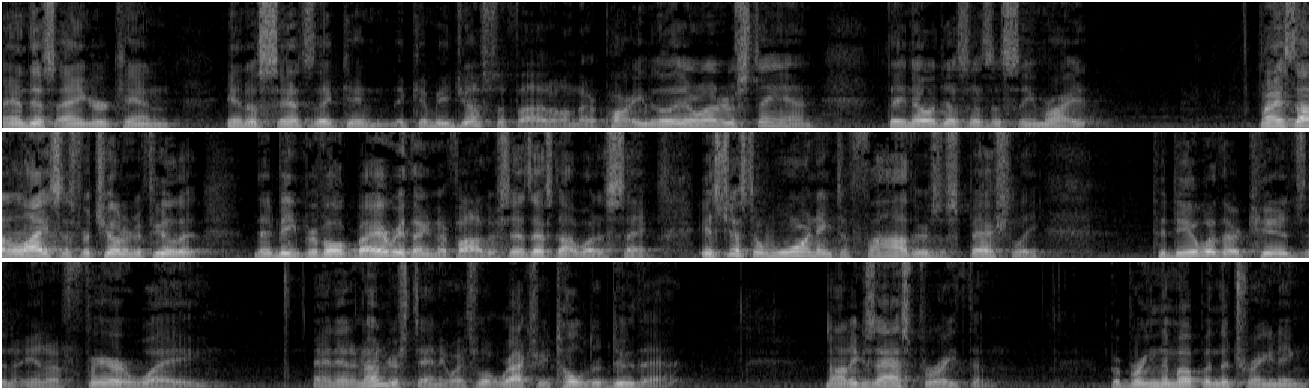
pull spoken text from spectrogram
And this anger can, in a sense, they can, it can be justified on their part. Even though they don't understand, they know it just doesn't seem right. Now, it's not a license for children to feel that they're being provoked by everything their father says. That's not what it's saying. It's just a warning to fathers, especially, to deal with our kids in, in a fair way and in an understanding way. It's what we're actually told to do that. Not exasperate them, but bring them up in the training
